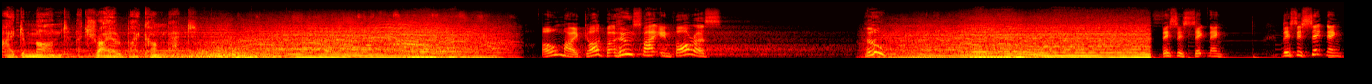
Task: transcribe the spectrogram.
I demand a trial by combat. Oh my god, but who's fighting for us? Who? This is sickening. This is sickening.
